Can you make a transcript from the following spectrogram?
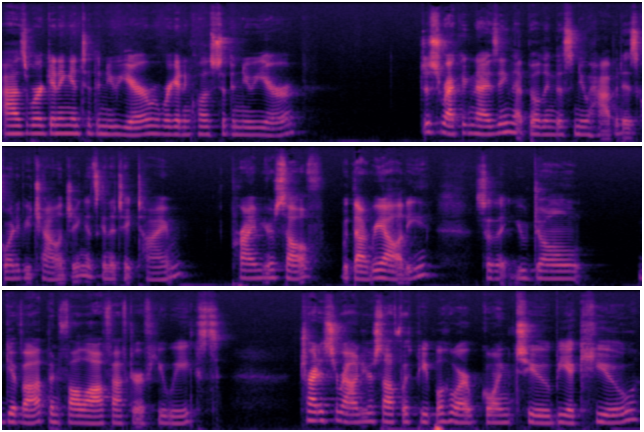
As we're getting into the new year, we're getting close to the new year, just recognizing that building this new habit is going to be challenging. It's going to take time. Prime yourself with that reality so that you don't give up and fall off after a few weeks. Try to surround yourself with people who are going to be a cue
